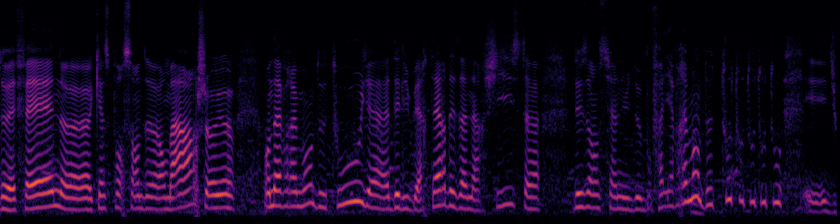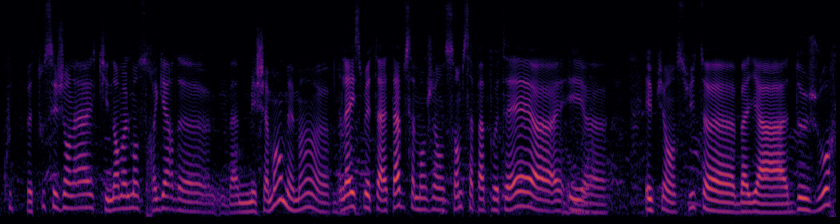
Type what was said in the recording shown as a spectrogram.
de FN, euh, 15% de En Marche. euh, on a vraiment de tout. Il y a des libertaires, des anarchistes, euh, des anciens nuits debout. Enfin, il y a vraiment de tout, tout, tout, tout, tout. Et, du coup, bah, tous ces gens-là qui normalement se regardent euh, bah, méchamment même, hein, euh, là, ils se mettaient à table, ça mangeait ensemble, ça papotait. euh, et, euh, Et puis ensuite, euh, bah, il y a deux jours,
